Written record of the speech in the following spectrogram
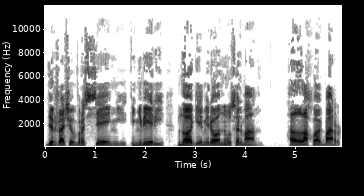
держащим в рассеянии и неверии многие миллионы мусульман. Аллаху Акбар!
